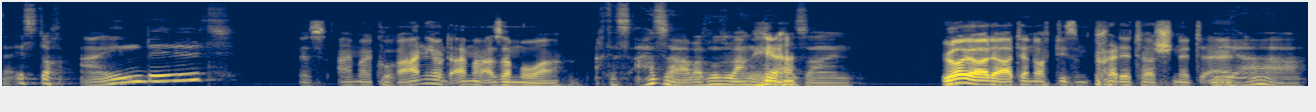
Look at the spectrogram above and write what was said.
Da ist doch ein Bild. Das ist einmal Kurani und einmal Asamoah. Ach, das ist Asa, aber es muss lange Ja. her sein. Ja, ja, der hat ja noch diesen Predator-Schnitt. Ey. Ja. Ja,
